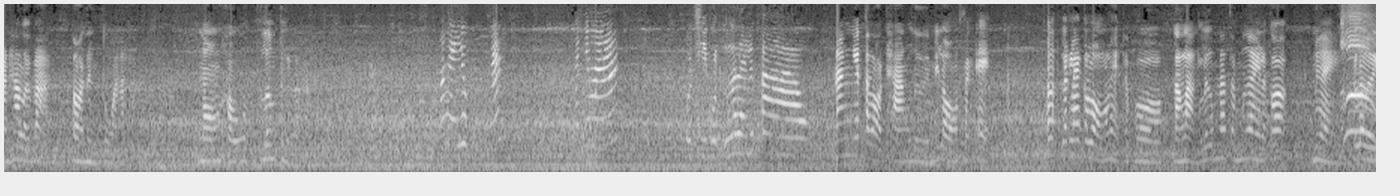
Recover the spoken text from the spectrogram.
1,500 บาทต่อ 1 ตัวนะคะ น้องเขาเริ่มตื่นแล้วค่ะว่าไงลูกนะมันจะมาปวดฉี่ปวดเอื้ออะไรหรือเปล่า นั่งเงียบตลอดทางเลยไม่ร้องสักแอะเออแรกๆก็ร้องแหละ แต่พอหลังๆ เริ่มน่าจะเมื่อยแล้วก็เหนื่อยก็เลย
